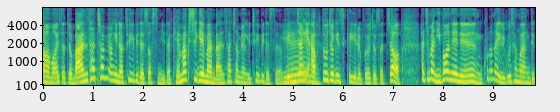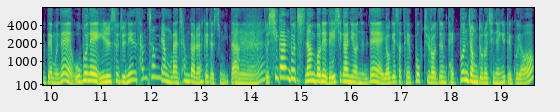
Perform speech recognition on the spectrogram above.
어마어마했었죠. 14,000명이나 투입이 됐었습니다. 개막식에만 14,000명이 투입이 됐어요. 굉장히 예. 압도적인 스케일을 보여줬었죠. 하지만 이번에는 코로나19 상황 등 때문에 5분의 1 수준인 3,000명만 참가를 하게 됐습니다. 예. 또 시간도 지난번에 4시간이었는데 여기서 대폭 줄어든 100분 정도로 진행이 되고요.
